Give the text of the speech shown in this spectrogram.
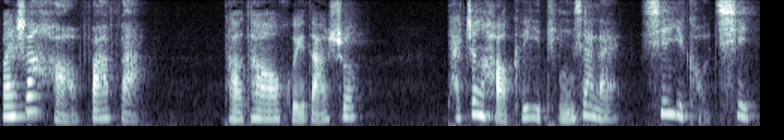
晚上好，发法。”淘淘回答说，“他正好可以停下来歇一口气。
